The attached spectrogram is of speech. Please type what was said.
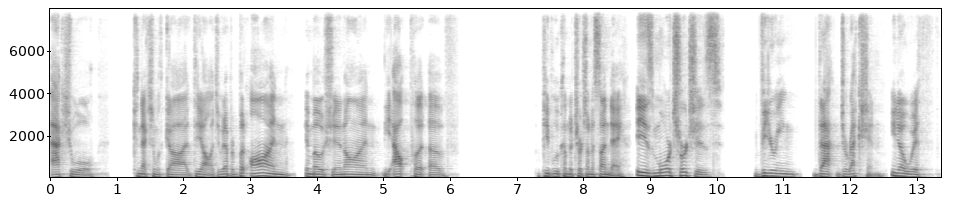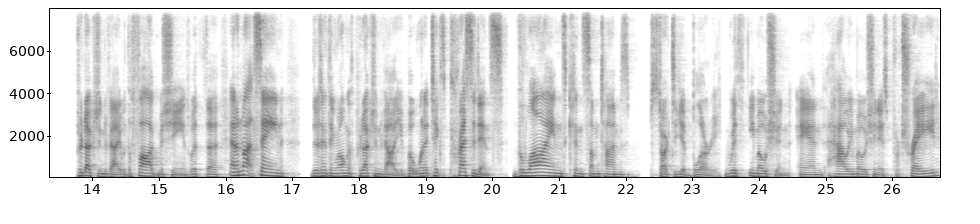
actual connection with God, theology, whatever, but on emotion and on the output of people who come to church on a Sunday, is more churches veering that direction, you know, with production value, with the fog machines, with the, and I'm not saying there's anything wrong with production value, but when it takes precedence, the lines can sometimes start to get blurry with emotion and how emotion is portrayed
